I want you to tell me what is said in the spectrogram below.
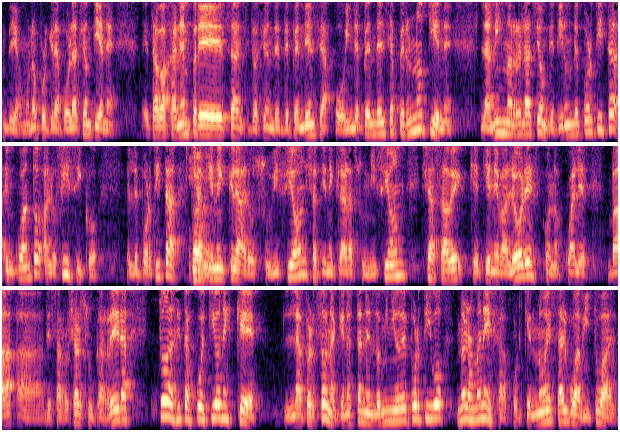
digamos, ¿no? Porque la población tiene, eh, trabaja en empresa, en situación de dependencia o independencia, pero no tiene la misma relación que tiene un deportista en cuanto a lo físico. El deportista ya tiene claro su visión, ya tiene clara su misión, ya sabe que tiene valores con los cuales va a desarrollar su carrera. Todas estas cuestiones que la persona que no está en el dominio deportivo no las maneja porque no es algo habitual.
